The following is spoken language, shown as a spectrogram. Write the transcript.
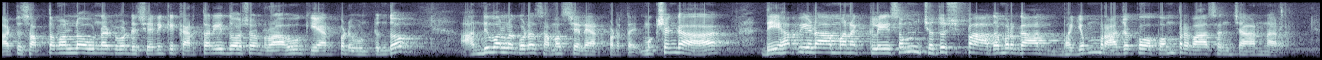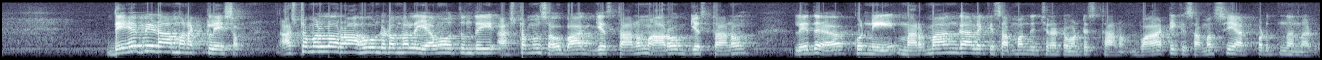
అటు సప్తమంలో ఉన్నటువంటి శనికి కర్తరి దోషం రాహుకి ఏర్పడి ఉంటుందో అందువల్ల కూడా సమస్యలు ఏర్పడతాయి. ముఖ్యంగా దేహపీడ మన క్లేశం చతుష్పాదమృగాద్భయం రాజకోపం ప్రవాసంచ అన్నారు. దేహపీడ మన క్లేశం. అష్టమంలో రాహు ఉండడం వల్ల ఏమవుతుంది? అష్టమం సౌభాగ్య స్థానం ఆరోగ్య స్థానం లేదా కొన్ని మర్మాంగాలకి సంబంధించినటువంటి స్థానం వాటికి సమస్య ఏర్పడుతుందన్నాడు.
